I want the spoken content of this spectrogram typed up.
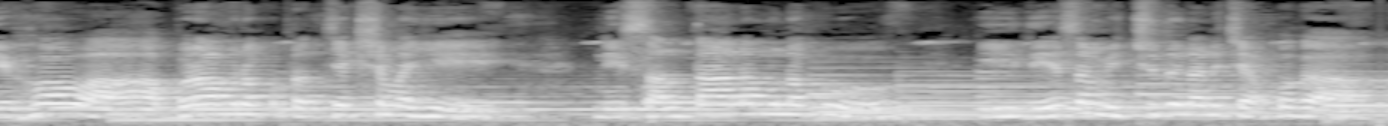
యహోవా అబ్రామునకు ప్రత్యక్షమయ్యి నీ సంతానమునకు ఈ దేశం ఇచ్చుదునని చెప్పగా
